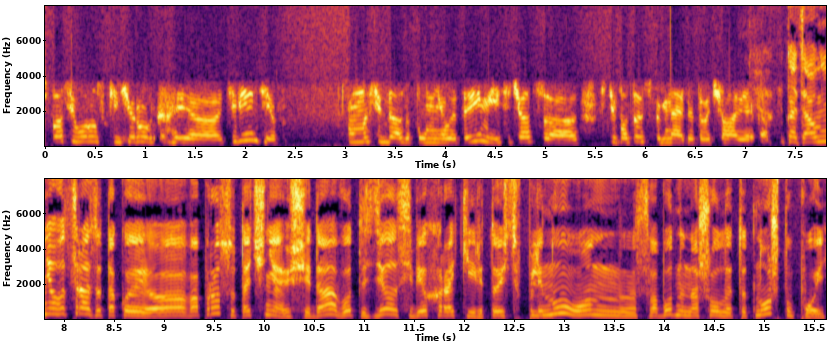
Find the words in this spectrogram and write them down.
спас его русский хирург э, Терентьев – он навсегда запомнил это имя и сейчас э, с теплотой вспоминает этого человека. Катя, а у меня вот сразу такой э, вопрос уточняющий, да, вот сделал себе харакири, то есть в плену он свободно нашел этот нож тупой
